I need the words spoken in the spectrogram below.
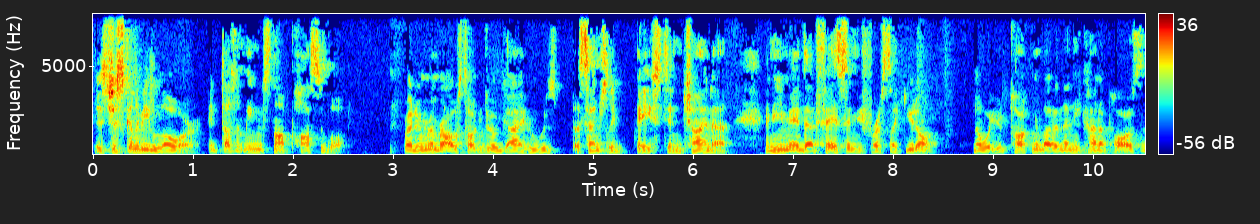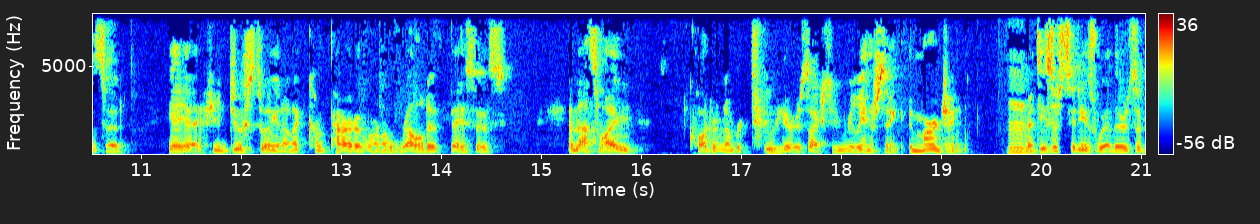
is just going to be lower. It doesn't mean it's not possible. Right. And remember, I was talking to a guy who was essentially based in China and he made that face at me first, like, you don't know what you're talking about. And then he kind of paused and said, yeah, yeah, if you're just doing it on a comparative or on a relative basis, and that's why quadrant number two here is actually really interesting, emerging. Hmm. Right? These are cities where there's a,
